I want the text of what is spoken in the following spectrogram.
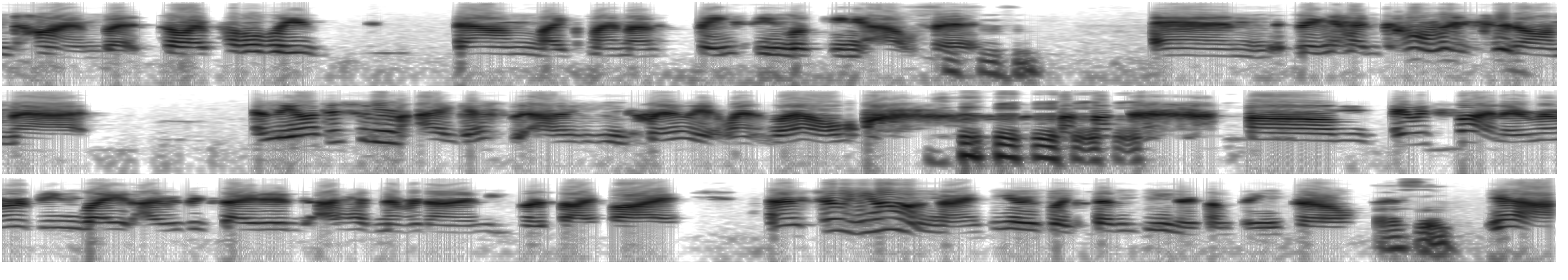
some time, but so I probably found like my most spacey looking outfit. and they had commented on that. And the audition, I guess, I mean, clearly it went well. um, it was fun. I remember being late. I was excited. I had never done any sort of sci-fi, and I was so young. I think I was like 17 or something. So awesome. yeah,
